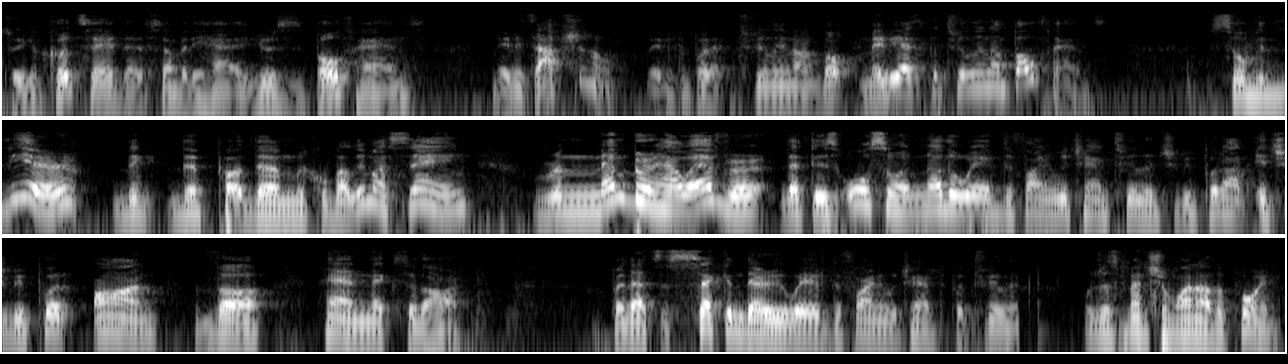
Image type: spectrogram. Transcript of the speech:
So you could say that if somebody has, uses both hands, maybe it's optional. Maybe you can put tefillin on both. Maybe he has to put tefillin on both hands. So over there, the the the Mekubalim are saying, remember, however, that there's also another way of defining which hand tefillin should be put on. It should be put on the hand next to the heart. But that's a secondary way of defining which hand to put tefillin. We'll just mention one other point.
